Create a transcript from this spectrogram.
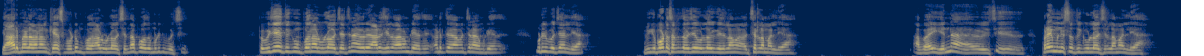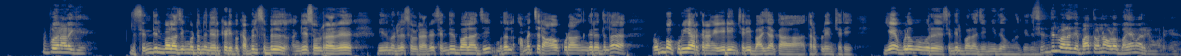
யார் மேலே வேணாலும் கேஸ் போட்டு முப்பது நாள் உள்ளே வச்சுருந்தா போதும் முடிஞ்சு போச்சு. இப்போ விஜய் தூக்கி முப்பது நாள் உள்ளே வச்சாச்சுன்னா இவர் அரசியல் வர முடியாது அடுத்து அமைச்சராக முடியாது. முடிஞ்சு போச்சா இல்லையா? இவங்க போட்ட சட்டத்தை விஜய் உள்ளே வச்சிடலாமா வச்சிடலாமா இல்லையா? அப்போ என்ன பிரைம் மினிஸ்டர் தூக்கி உள்ளே வச்சிடலாமா இல்லையா? முப்பது நாளைக்கு. இந்த செந்தில் பாலாஜிக்கு மட்டும் இந்த நெருக்கடி. இப்போ கபில் சிபில் அங்கேயே சொல்கிறாரு நீதிமன்றத்தில் சொல்கிறாரு செந்தில் பாலாஜி முதல் அமைச்சர் ஆகக்கூடாதுங்கிறதுல ரொம்ப குறியாக இருக்கிறாங்க. ஏடியும் சரி பாஜக தரப்புலையும் சரி. ஏன் இவ்வளவு ஒரு செந்தில் பாலாஜி மீது அவங்களுக்கு இது செந்தில் பாலாஜியை பார்த்தோன்னா அவ்வளோ பயமாக இருக்குது அவங்களுக்கு.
